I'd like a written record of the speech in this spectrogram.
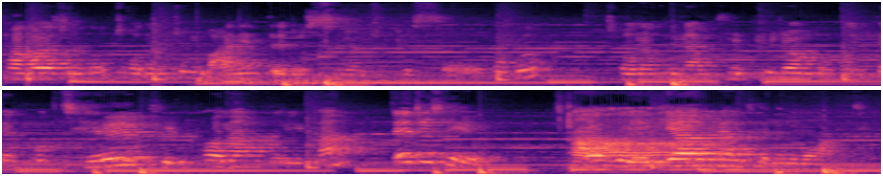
가가지고 저는 좀 많이 떼줬으면 좋겠어요 혹은 저는 그냥 불필요한 부분 떼고 제일 불편한 부위만 떼주세요 라고 아. 얘기하면 되는 것 같아요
